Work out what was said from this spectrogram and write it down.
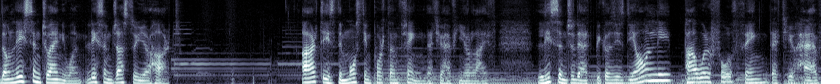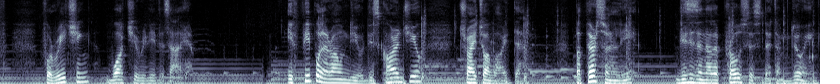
Don't listen to anyone, listen just to your heart. Art is the most important thing that you have in your life. Listen to that because it's the only powerful thing that you have for reaching what you really desire. If people around you discourage you, try to avoid them. But personally, this is another process that I'm doing,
